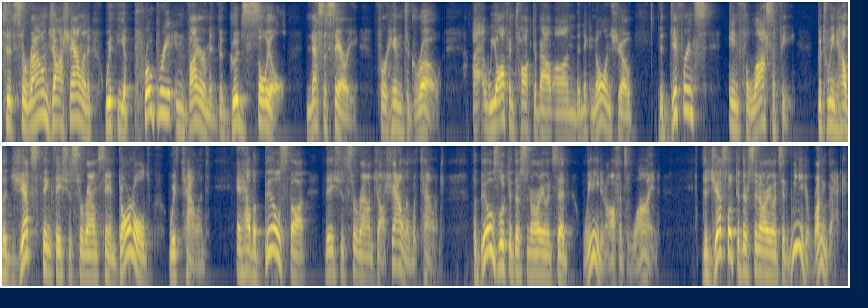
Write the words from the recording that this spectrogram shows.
to surround Josh Allen with the appropriate environment, the good soil necessary for him to grow. Uh, we often talked about on the Nick and Nolan show the difference in philosophy between how the Jets think they should surround Sam Darnold with talent and how the Bills thought they should surround Josh Allen with talent. The Bills looked at their scenario and said, We need an offensive line. The Jets looked at their scenario and said, We need a running back.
